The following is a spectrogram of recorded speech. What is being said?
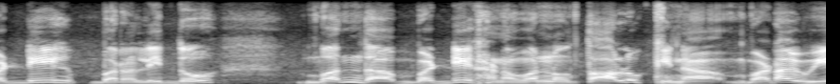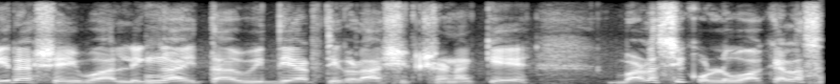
ಬಡ್ಡಿ ಬರಲಿದ್ದು, ಬಂದ ಬಡ್ಡಿ ಹಣವನ್ನು ತಾಲೂಕಿನ ಬಡ ವೀರಶೈವ ಲಿಂಗಾಯತ ವಿದ್ಯಾರ್ಥಿಗಳ ಶಿಕ್ಷಣಕ್ಕೆ ಬಳಸಿಕೊಳ್ಳುವ ಕೆಲಸ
